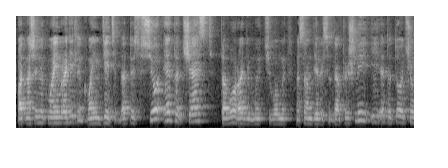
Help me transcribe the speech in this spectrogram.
по отношению к моим родителям, к моим детям. Да? То есть все это часть того, ради мы, чего мы на самом деле сюда пришли. И это то, о чем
